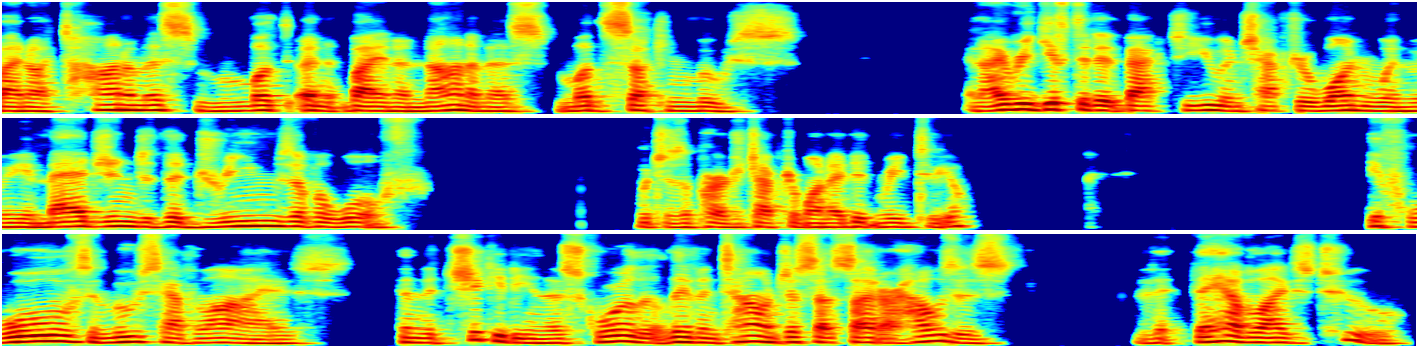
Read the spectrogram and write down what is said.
by an autonomous, by an anonymous mud-sucking moose. And I regifted it back to you in chapter one when we imagined the dreams of a wolf which is a part of chapter one I didn't read to you. If wolves and moose have lives, then the chickadee and the squirrel that live in town just outside our houses, they have lives too.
